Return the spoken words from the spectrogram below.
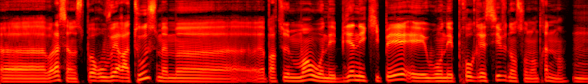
Euh, voilà, c'est un sport ouvert à tous, même euh, à partir du moment où on est bien équipé et où on est progressif dans son entraînement. Mmh.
